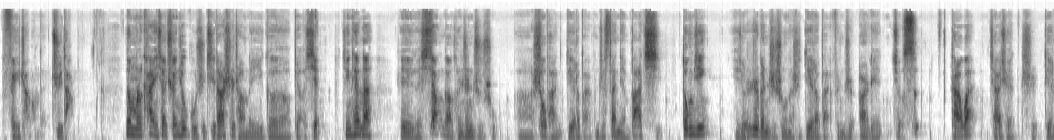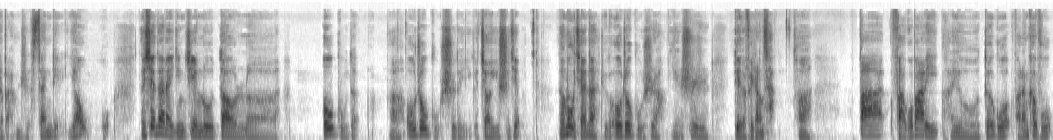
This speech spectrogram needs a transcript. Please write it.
非常的巨大。那我们来看一下全球股市其他市场的一个表现。今天呢，这个香港恒生指数啊收盘跌了百分之三点八七，东京也就是日本指数呢是跌了百分之二点九四，台湾加权是跌了百分之三点幺五。那现在呢，已经进入到了欧股的啊欧洲股市的一个交易时间。那目前呢，这个欧洲股市啊也是跌得非常惨啊。巴法国巴黎还有德国法兰克福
